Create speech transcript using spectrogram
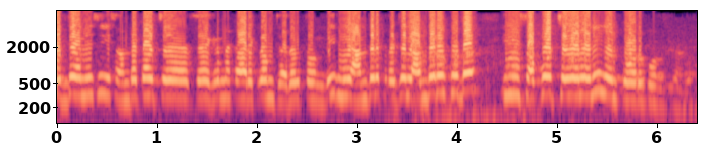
వద్దు అనేసి ఈ సంతకాల సేకరణ కార్యక్రమం జరుగుతుంది. మీ అందరి ప్రజలందరూ కూడా ఈ సపోర్ట్ చేయాలని నేను కోరుకుంటున్నాను.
